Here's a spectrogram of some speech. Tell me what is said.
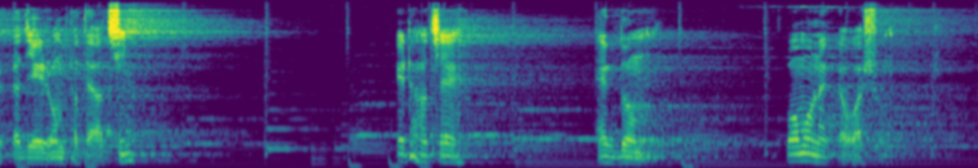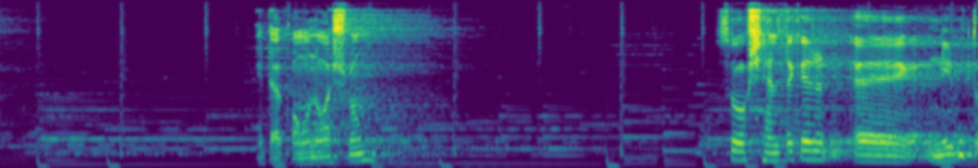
একটা যে রুমটাতে আছি। এটা হচ্ছে একদম কমন একটা ওয়াশরুম এটা কমন ওয়াশরুম সো শেলটেকের নির্মিত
